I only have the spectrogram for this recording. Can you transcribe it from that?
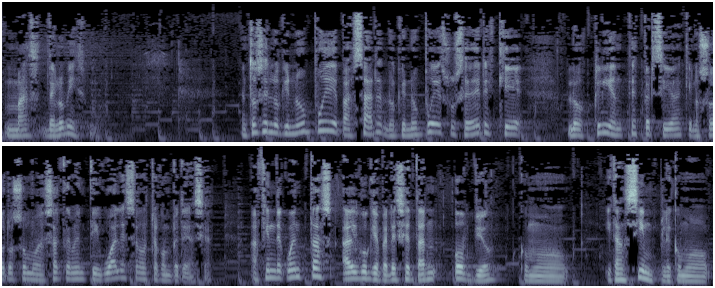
más de lo mismo? Entonces lo que no puede pasar, lo que no puede suceder es que los clientes perciban que nosotros somos exactamente iguales a nuestra competencia. A fin de cuentas, algo que parece tan obvio como y tan simple como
